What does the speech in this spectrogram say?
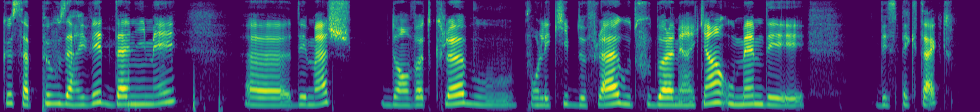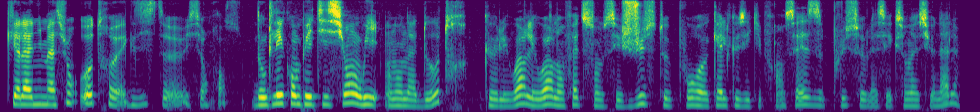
que ça peut vous arriver d'animer euh, des matchs dans votre club ou pour l'équipe de flag ou de football américain ou même des, des spectacles? Quelle animation autre existe euh, ici en France? Donc les compétitions, oui, on en a d'autres que les Worlds. Les Worlds, en fait, c'est juste pour quelques équipes françaises plus la sélection nationale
